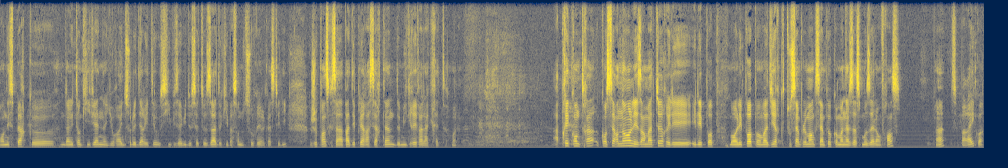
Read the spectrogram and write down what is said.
On espère que dans les temps qui viennent, il y aura une solidarité aussi vis-à-vis de cette ZAD qui va sans doute s'ouvrir à Castelli. Je pense que ça ne va pas déplaire à certains de migrer vers la Crète. Voilà. Après, concernant les armateurs et les, et les pop, bon, les pop, on va dire tout simplement que c'est un peu comme en Alsace-Moselle en France. Hein, c'est pareil, quoi.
